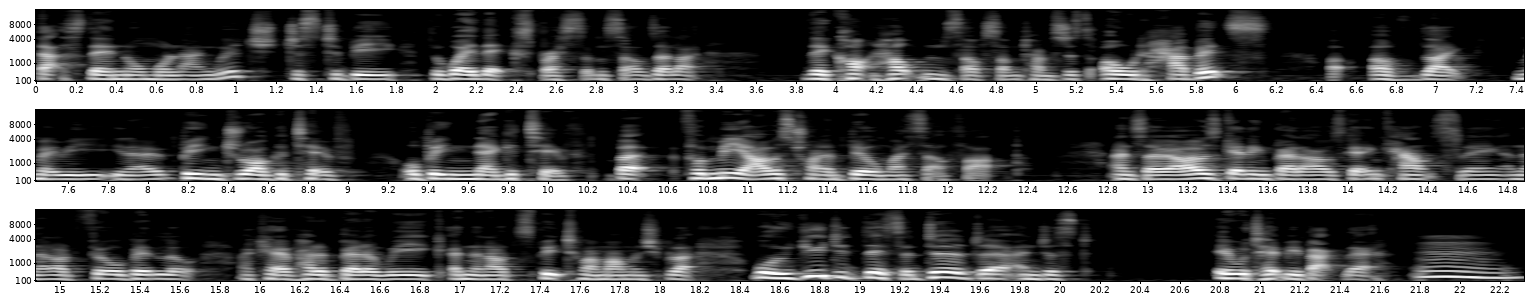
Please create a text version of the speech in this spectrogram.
that's their normal language, just to be the way they express themselves. They're like they can't help themselves sometimes, just old habits of, of like maybe you know being derogative or being negative. But for me, I was trying to build myself up. And so I was getting better. I was getting counselling, and then I'd feel a bit, little, okay, I've had a better week. And then I'd speak to my mum, and she'd be like, "Well, you did this, a da da," and just it would take me back there. Mm.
